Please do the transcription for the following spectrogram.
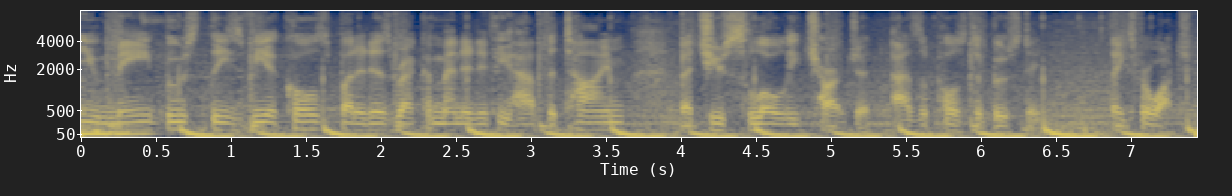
you may boost these vehicles, but it is recommended if you have the time that you slowly charge it as opposed to boosting. Thanks for watching.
